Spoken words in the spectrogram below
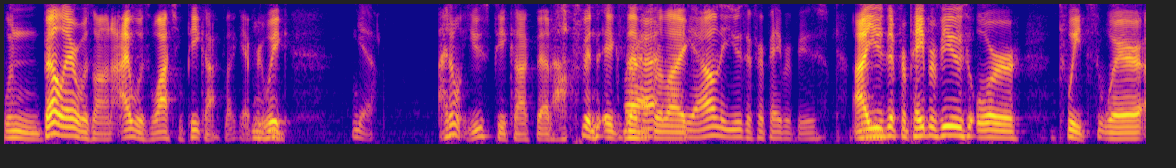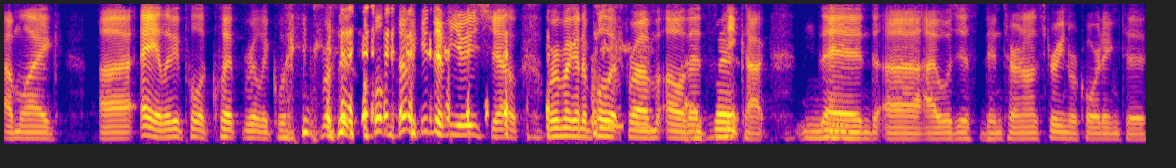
when Bel Air was on, I was watching Peacock like every week. Yeah. I don't use Peacock that often, except I- for like yeah, I only use it for pay per views. I use it for pay per views or tweets where I'm like, Uh, hey, let me pull a clip really quick from the old WWE show. Where am I going to pull it from? Oh, that's. Peacock. And uh, I will just then turn on screen recording to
